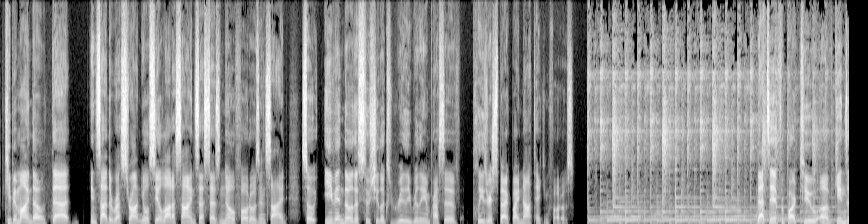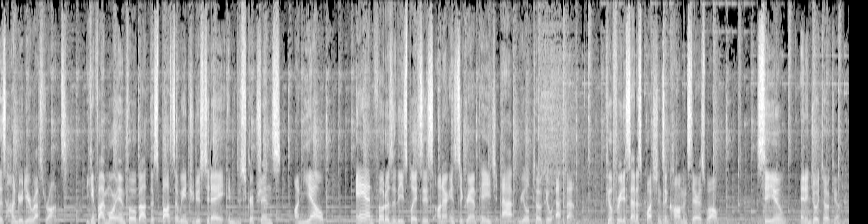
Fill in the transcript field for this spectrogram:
Keep in mind though that Inside the restaurant, you'll see a lot of signs that says no photos inside. So even though the sushi looks really, really impressive, please respect by not taking photos. That's it for part two of Ginza's 100 year restaurants. You can find more info about the spots that we introduced today in the descriptions, on Yelp, and photos of these places on our Instagram page at Real Tokyo FM. Feel free to send us questions and comments there as well. See you and enjoy Tokyo.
